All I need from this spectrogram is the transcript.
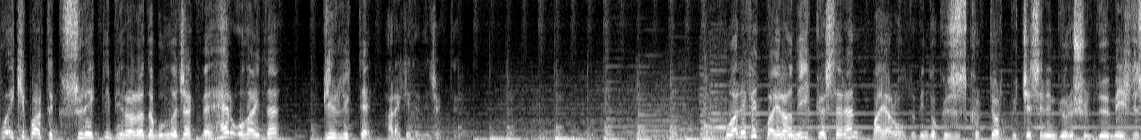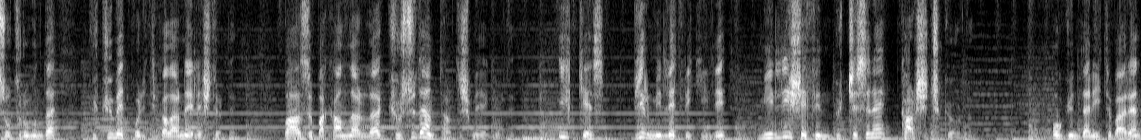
Bu ekip artık sürekli bir arada bulunacak ve her olayda birlikte hareket edecekti. Muhalefet bayrağını ilk gösteren Bayar oldu. 1944 bütçesinin görüşüldüğü meclis oturumunda hükümet politikalarını eleştirdi. Bazı bakanlarla kürsüden tartışmaya girdi. İlk kez bir milletvekili milli şefin bütçesine karşı çıkıyordu. O günden itibaren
